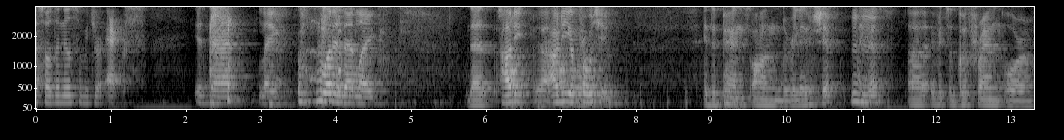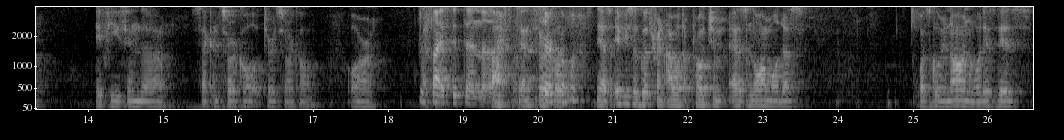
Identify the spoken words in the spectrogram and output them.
I saw the Denilson with your ex." Is that like what is that like? That How do you, yeah, how do you approach him? It depends on the relationship, I Mhm. guess. Uh, if it's a good friend or if he's in the second circle, third circle, or The five to ten uh, five to ten circles. circle. Yeah, so if he's a good friend, I would approach him as normal, just what's going on, what is this,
